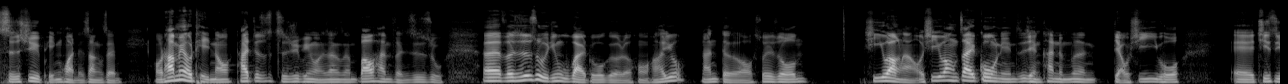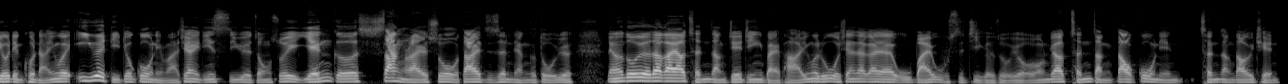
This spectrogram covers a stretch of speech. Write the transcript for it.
持续平缓的上升哦，它没有停哦，它就是持续平缓上升，包含粉丝数，呃，粉丝数已经五百多个了吼，哎呦，难得哦，所以说希望啦，我希望在过年之前看能不能屌丝一波，诶、其实有点困难，因为一月底就过年嘛，现在已经十一月中，所以严格上来说，我大概只剩两个多月，两个多月大概要成长接近一百趴，因为如果现在大概在五百五十几个左右，我们要成长到过年，成长到一千。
